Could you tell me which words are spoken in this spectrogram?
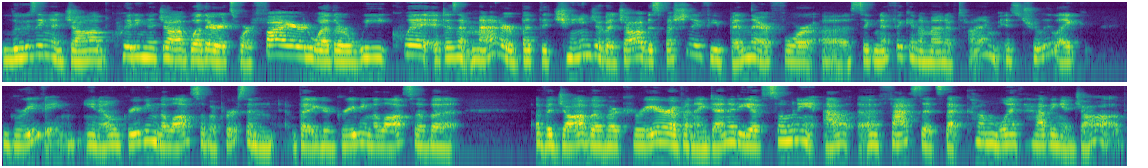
losing a job, quitting a job, whether it's we're fired, whether we quit, it doesn't matter. But the change of a job, especially if you've been there for a significant amount of time, is truly like grieving, you know, grieving the loss of a person, but you're grieving the loss of a of a job, of a career, of an identity, of so many uh, facets that come with having a job.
